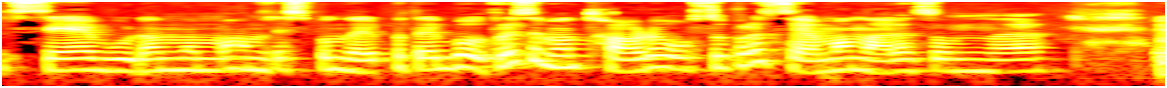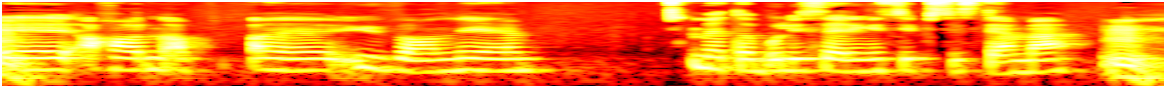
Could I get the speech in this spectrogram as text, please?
se hvordan han responderer på det. Både for å se om han tar det, og også for å se om han er en sånn, eh, har en uh, uvanlig metabolisering i sypsystemet. Mm.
